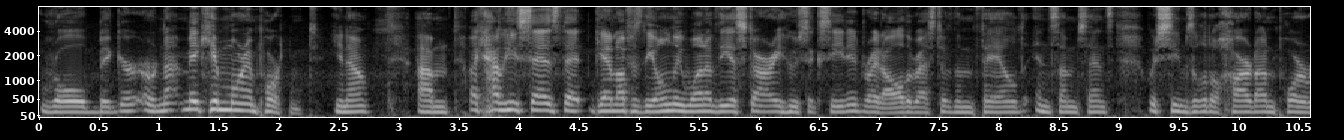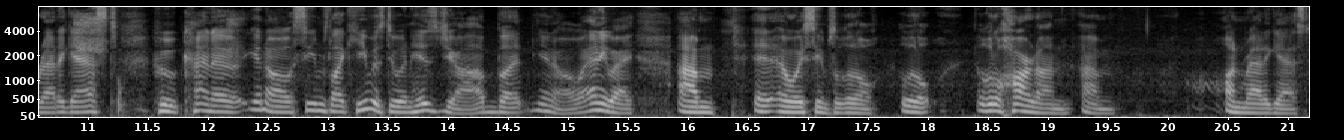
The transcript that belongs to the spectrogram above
role bigger or not make him more important you know? Um, like how he says that gandalf is the only one of the istari who succeeded right? All the rest of them failed in some sense which seems a little hard on poor radagast who kind of you know seems like he was doing his job but you know anyway um, it always seems a little a little a little hard on um, on radagast.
